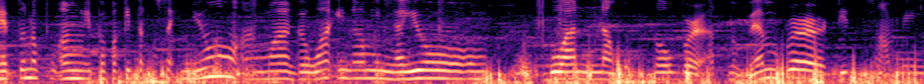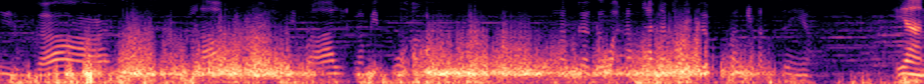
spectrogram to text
Heto na po ang ipapakita ko sa inyo ang mga gawain namin ngayong buwan ng October at November dito sa aming lugar. Flower Festival. Kami po ang naggagawa ng mga damit. Ipapakita ko sa inyo. Ayan.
